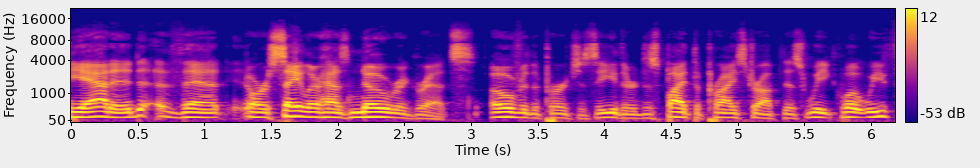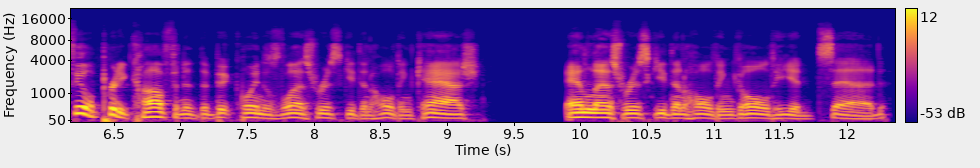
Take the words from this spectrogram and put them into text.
He added that, or Saylor has no regrets over the purchase either, despite the price drop this week. Quote, we feel pretty confident that Bitcoin is less risky than holding cash and less risky than holding gold, he had said.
